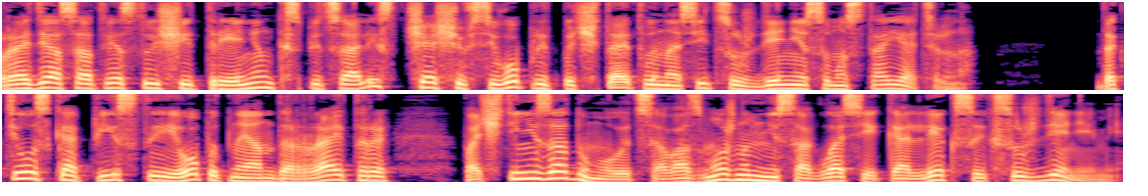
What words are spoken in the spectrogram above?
Пройдя соответствующий тренинг, специалист чаще всего предпочитает выносить суждения самостоятельно. Дактилоскописты и опытные андеррайтеры почти не задумываются о возможном несогласии коллег с их суждениями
